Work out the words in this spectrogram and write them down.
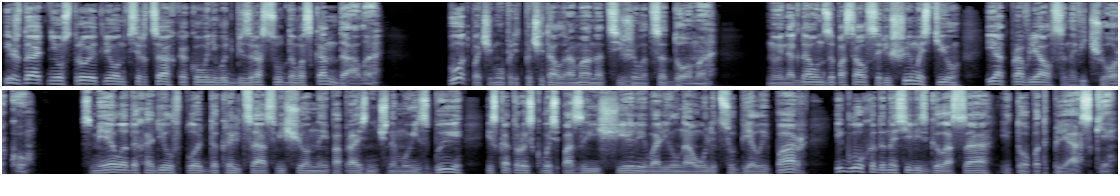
и ждать, не устроит ли он в сердцах какого-нибудь безрассудного скандала. Вот почему предпочитал Роман отсиживаться дома. Но иногда он запасался решимостью и отправлялся на вечерку. Смело доходил вплоть до крыльца, освещенной по праздничному избы, из которой сквозь пазы и щели валил на улицу белый пар, и глухо доносились голоса и топот пляски.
